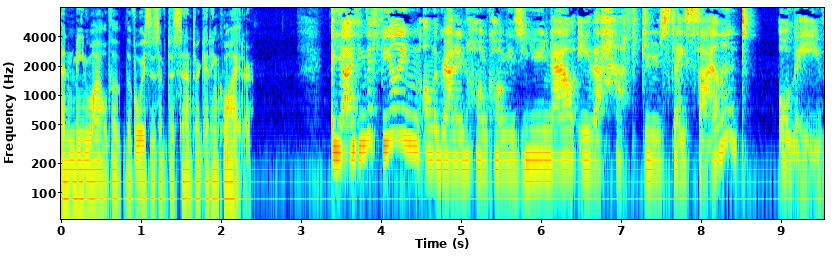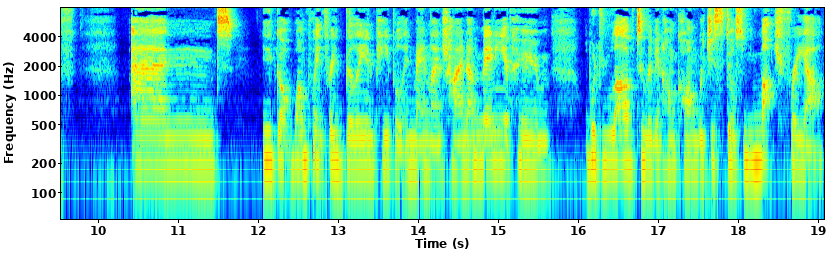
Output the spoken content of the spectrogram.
And meanwhile, the, the voices of dissent are getting quieter. Yeah, I think the feeling on the ground in Hong Kong is you now either have to stay silent or leave. And you've got 1.3 billion people in mainland China, many of whom would love to live in Hong Kong, which is still much freer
